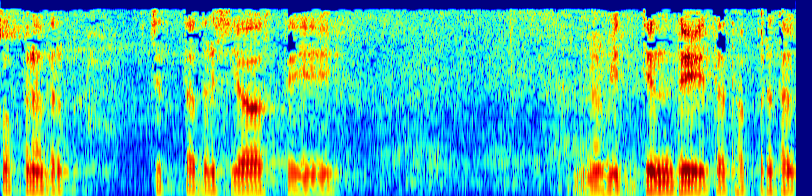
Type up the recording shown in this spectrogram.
സ്വപ്നദൃക് ചിത്തദൃശ്യാസ്തേ. വിദ്യന്തേ തഥ പൃഥക്.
